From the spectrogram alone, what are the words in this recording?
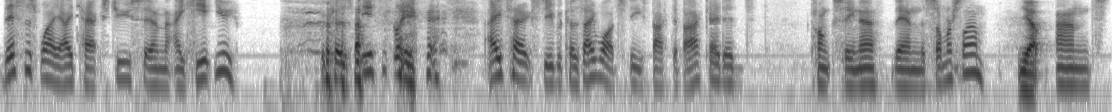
This is why I text you saying I hate you. Because basically, I text you because I watched these back to back. I did Punk Cena, then the SummerSlam Yep. and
